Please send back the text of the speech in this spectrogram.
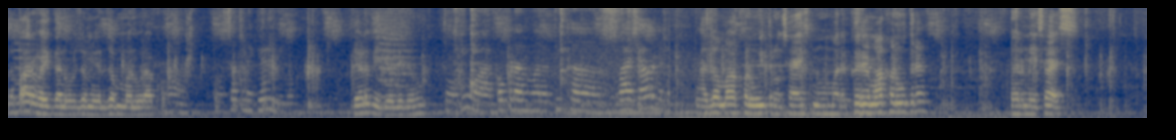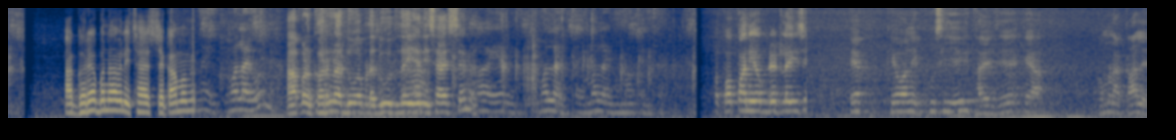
તો બાર વાગ્યાનું જમી જમવાનું રાખો. તો ચટણી ભેળવી લઉં. ભેળવી દો બીજું. તો હું આ કપડાં મારા તીખા વાસ આવે ને આ જો માખણ ઉતરું છાશનું મારે ઘરે માખણ ઉતરે. ઘરની છાશ આ ઘરે બનાવેલી છાશ છે કામ અમે મલાઈ હોય ને. આ પણ ઘરના દૂધ આપણે દૂધ લઈ એની છાશ છે ને? હા એની. મલાઈ થાય મલાઈનું માખણ થાય. પપ્પાની અપડેટ લઈ છે. એક કહેવાની ખુશી એવી થાય છે કે હમણાં કાલે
